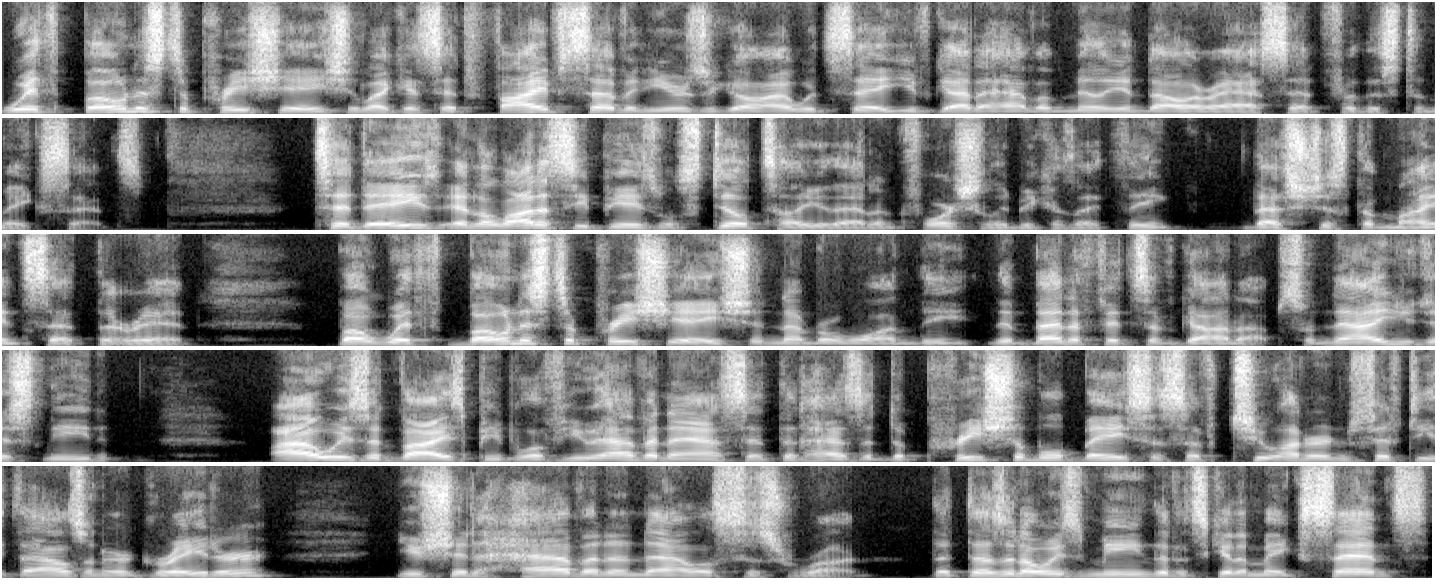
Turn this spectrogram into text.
with bonus depreciation, like I said, five, seven years ago, I would say you've got to have a million dollar asset for this to make sense. Today's, and a lot of CPAs will still tell you that, unfortunately, because I think that's just the mindset they're in. But with bonus depreciation, number one, the, the benefits have gone up. So now you just need I always advise people if you have an asset that has a depreciable basis of 250,000 or greater, you should have an analysis run. That doesn't always mean that it's going to make sense,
